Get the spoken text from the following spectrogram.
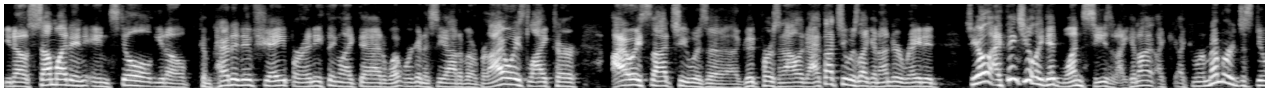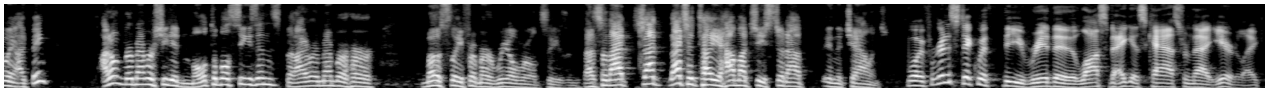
you know, somewhat in, in still, you know, competitive shape or anything like that, what we're going to see out of her. But I always liked her. I always thought she was a, a, good personality. I thought she was like an underrated. She only, I think she only did one season. I can, I, I can remember just doing, I think, I don't remember she did multiple seasons, but I remember her mostly from her real world season. So that, that, that should tell you how much she stood out in the challenge. Well, if we're gonna stick with the the Las Vegas cast from that year, like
